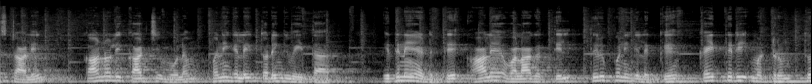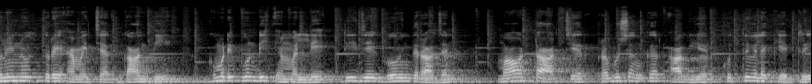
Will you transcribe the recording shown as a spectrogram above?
ஸ்டாலின் காணொலி காட்சி மூலம் பணிகளை தொடங்கி வைத்தார். இதனையடுத்து ஆலய வளாகத்தில் திருப்பணிகளுக்கு கைத்தறி மற்றும் துணிநூல் துறை அமைச்சர் காந்தி கும்மிடிப்பூண்டி எம்எல்ஏ டிஜே கோவிந்தராஜன் மாவட்ட ஆட்சியர் பிரபுசங்கர் ஆகியோர் குத்துவிளக்கேற்றி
